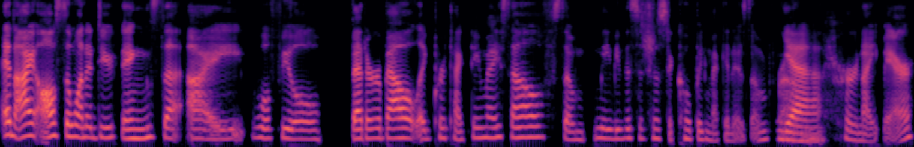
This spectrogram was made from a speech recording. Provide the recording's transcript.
and i also want to do things that i will feel better about like protecting myself so maybe this is just a coping mechanism from Yeah. her nightmare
